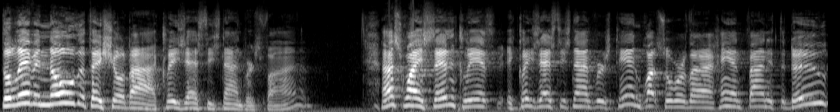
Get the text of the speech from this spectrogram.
The living know that they shall die. Ecclesiastes 9, verse 5. That's why he said in Ecclesiastes 9, verse 10, Whatsoever thy hand findeth to do,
